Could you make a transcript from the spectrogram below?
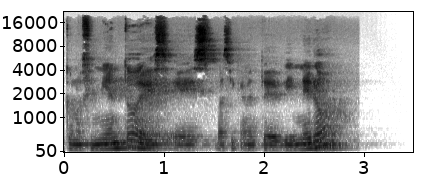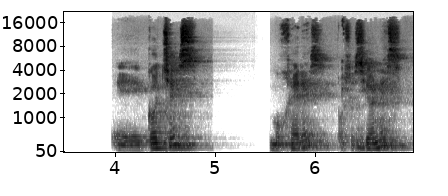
conocimiento es, es básicamente dinero, eh, coches, mujeres, posesiones.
